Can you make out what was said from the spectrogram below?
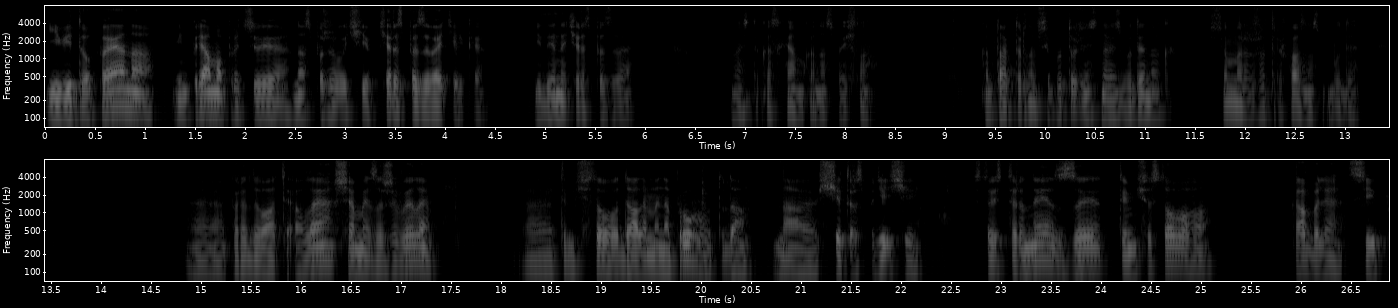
і від ОПН, він прямо працює на споживачів через ПЗВ тільки. Єдине через ПЗВ. Ось така схемка у нас вийшла. Контактор на всю потужність, на весь будинок, всю мережу трифазно буде передавати. Але ще ми заживили. Е, Тимчасово дали ми напругу туди, на щит розподільчий з тої сторони, з тимчасового кабеля СІП.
